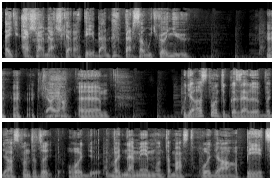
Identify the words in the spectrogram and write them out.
egy SMS keretében. Persze úgy könnyű. Jaja. Ugye azt mondtuk az előbb, vagy azt mondtad, hogy, hogy vagy nem, én mondtam azt, hogy a, a PC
